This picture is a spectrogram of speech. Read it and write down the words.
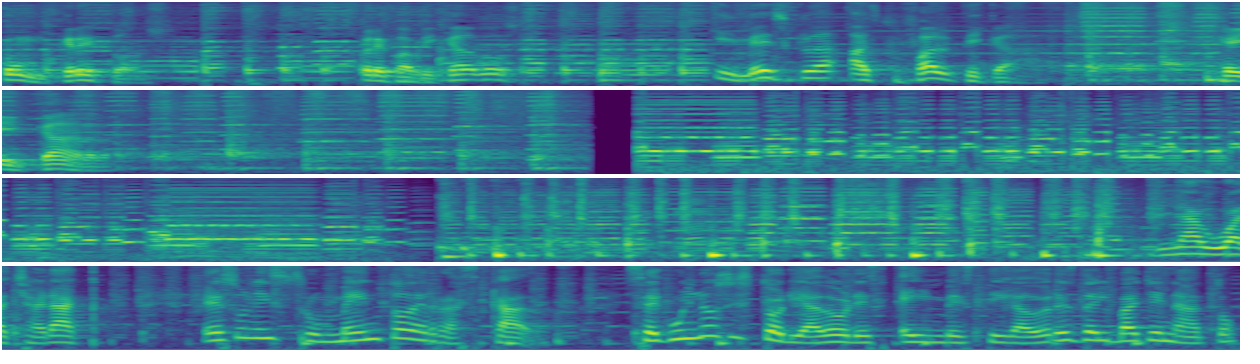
concretos, prefabricados y mezcla asfáltica. Heicar. La guacharaca es un instrumento de rascado. Según los historiadores e investigadores del vallenato,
